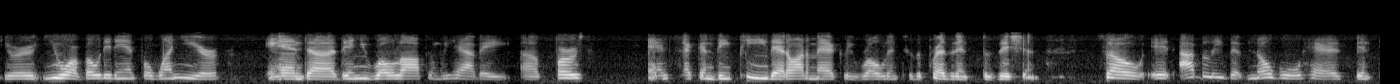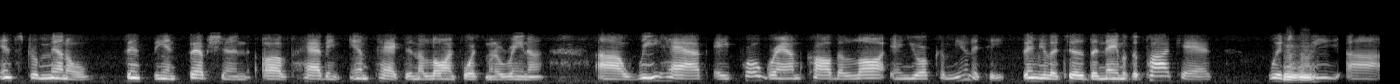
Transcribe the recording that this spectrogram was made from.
you're you are voted in for one year, and uh, then you roll off, and we have a uh, first and second VP that automatically roll into the president's position. So it, I believe that Noble has been instrumental since the inception of having impact in the law enforcement arena. Uh, we have a program called the Law in Your Community, similar to the name of the podcast, which mm-hmm. we uh,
